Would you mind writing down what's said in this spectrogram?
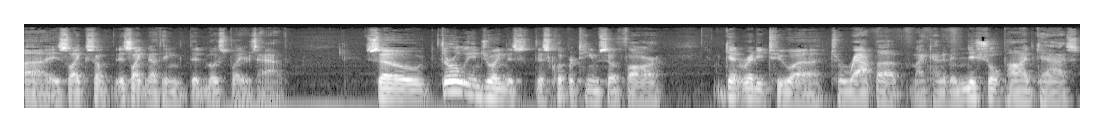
uh, is like some is like nothing that most players have. So thoroughly enjoying this this Clipper team so far. Getting ready to uh, to wrap up my kind of initial podcast.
